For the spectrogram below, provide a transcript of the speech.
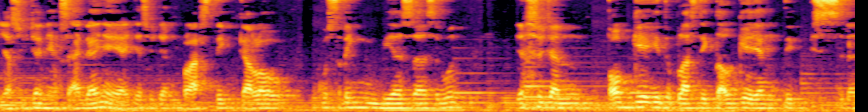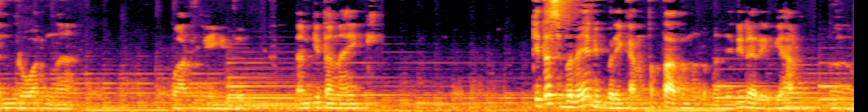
Jas hujan yang seadanya ya jas hujan plastik. Kalau aku sering biasa sebut jas hujan toge gitu plastik toge yang tipis dan berwarna warni gitu. Dan kita naik. Kita sebenarnya diberikan peta teman-teman. Jadi dari pihak eh,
